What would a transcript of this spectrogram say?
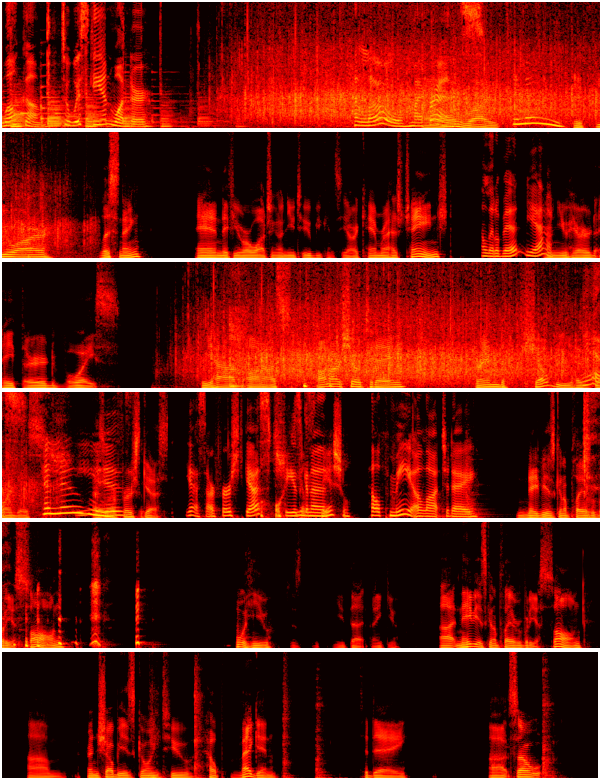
Welcome to Whiskey and Wonder. Hello, my friends. All right. Hello. If you are listening and if you are watching on YouTube, you can see our camera has changed A little bit, yeah. and you heard a third voice. We have on us on our show today, friend Shelby has Yes. joined us Hello. as She our first guest. yes, our first guest. Oh, She's you're gonna special. Help me a lot today. Navy is going to play everybody a song. Will you just mute that? Thank you. Uh, Navy is going to play everybody a song. Um, friend Shelby is going to help Megan today. Uh, so,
